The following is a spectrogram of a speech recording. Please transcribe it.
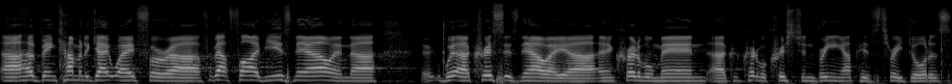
uh, have been coming to Gateway for, uh, for about five years now, and uh, uh, Chris is now a, uh, an incredible man, incredible Christian, bringing up his three daughters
